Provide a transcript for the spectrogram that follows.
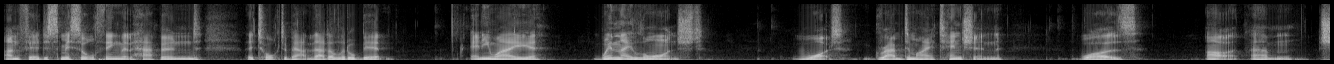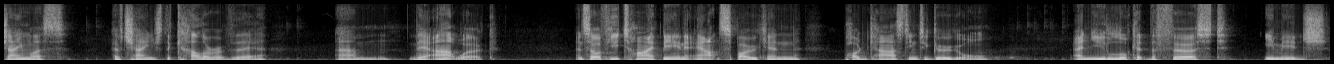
unfair dismissal thing that happened. They talked about that a little bit. Anyway, when they launched, what grabbed my attention was, oh, um, Shameless have changed the color of their um, their artwork. And so if you type in outspoken podcast into Google, and you look at the first image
